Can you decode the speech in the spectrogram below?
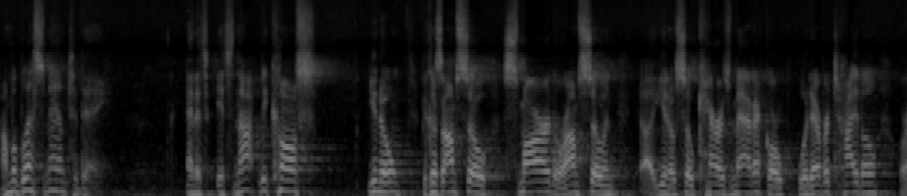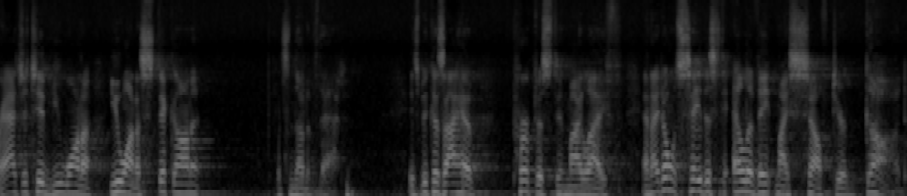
I'm a blessed man today. And it's, it's not because, you know, because I'm so smart or I'm so, uh, you know, so charismatic or whatever title or adjective you want to you wanna stick on it. It's none of that. It's because I have purposed in my life. And I don't say this to elevate myself, dear God.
